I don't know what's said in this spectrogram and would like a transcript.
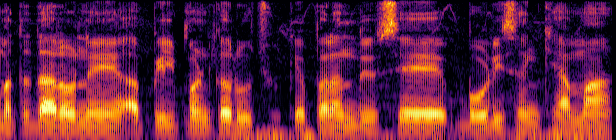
મતદારોને અપીલ પણ કરું છું કે પરમ દિવસે બોડી સંખ્યામાં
